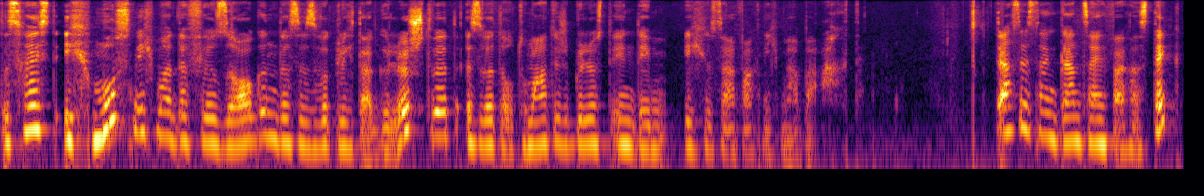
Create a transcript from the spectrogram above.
Das heißt, ich muss nicht mal dafür sorgen, dass es wirklich da gelöscht wird. Es wird automatisch gelöscht, indem ich es einfach nicht mehr beachte. Das ist ein ganz einfacher Stack.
